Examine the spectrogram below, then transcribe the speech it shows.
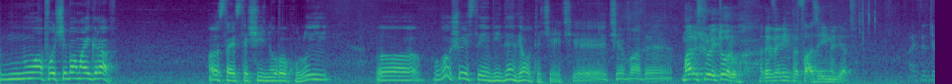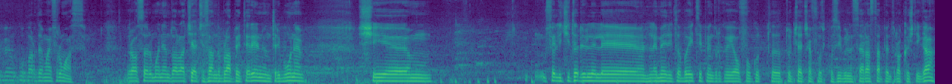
nu a fost ceva mai grav. Ăsta este și norocul lui. Uh, roșu este evident. Ia uite ce e aici. E ceva de... Marius Croitoru, revenim pe faze imediat. Hai să începem cu partea mai frumoasă. Vreau să rămânem doar la ceea ce s-a întâmplat pe teren, în tribune și um, felicitările le, le merită băieții pentru că ei au făcut uh, tot ceea ce a fost posibil în seara asta pentru a câștiga,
